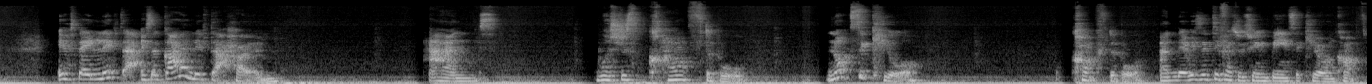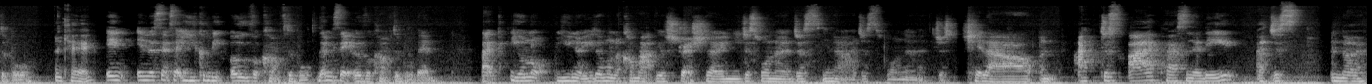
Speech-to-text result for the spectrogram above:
if they lived at, if a guy lived at home and was just comfortable, not secure, comfortable, and there is a difference between being secure and comfortable okay. in in the sense that you can be over comfortable. Let me say over comfortable then. Like you're not, you know, you don't want to come out of your stretch zone. You just want to just, you know, I just want to just chill out. And I just, I personally, I just no.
